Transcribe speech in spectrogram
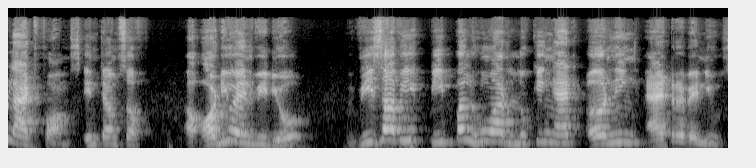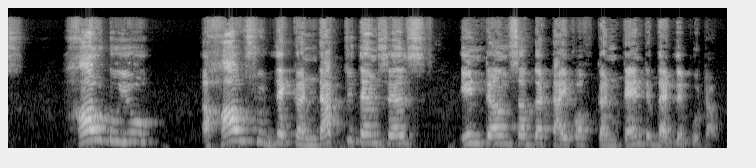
platforms in terms of uh, audio and video vis-a-vis people who are looking at earning ad revenues? How do you uh, how should they conduct themselves in terms of the type of content that they put out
